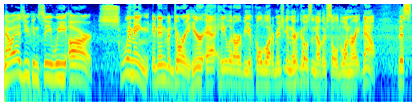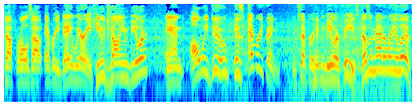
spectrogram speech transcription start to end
Now, as you can see, we are swimming in inventory here at Haylett RV of Coldwater, Michigan. There goes another sold one right now. This stuff rolls out every day. We are a huge volume dealer and all we do is everything except for hidden dealer fees. Doesn't matter where you live.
